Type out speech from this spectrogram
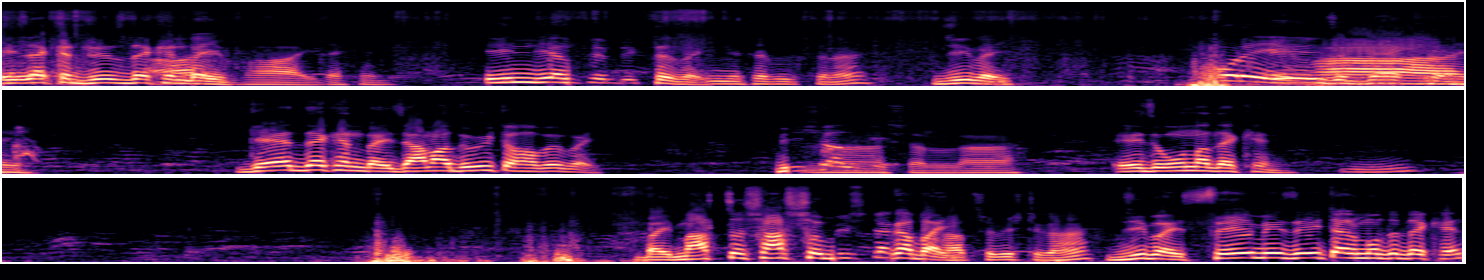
এই যে একটা ড্রেস দেখেন ভাই। ভাই দেখেন। ইন্ডিয়ান ফেব্রিক্সের ভাই। ইন্ডিয়ান ফেব্রিক্স না? জি ভাই। ওরে এই যে ভাই। গেট দেখেন ভাই জামা দুইটা হবে ভাই। বিশাল। মাশাআল্লাহ। এই যে ওনা দেখেন। ভাই মাত্র সাতশো বিশ টাকা ভাই। সাতশো বিশ টাকা হ্যাঁ? জি ভাই সেম যে এইটার মধ্যে দেখেন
